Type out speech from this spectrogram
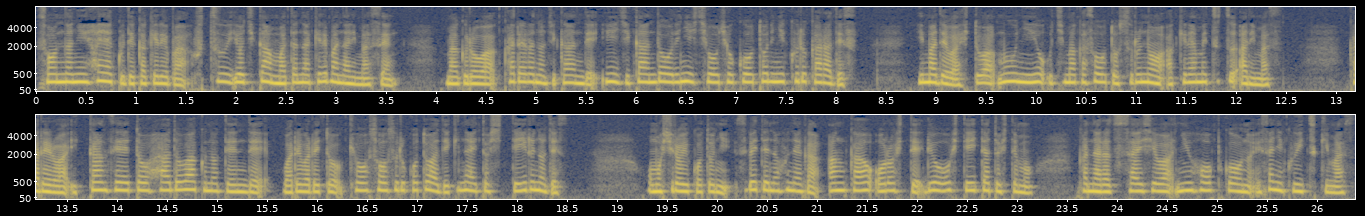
そんなに早く出かければ普通4時間待たなければなりません。マグロは彼らの時間でいい時間通りに朝食を取りに来るからです。今では人はムーニーを打ち負かそうとするのを諦めつつあります。彼らは一貫性とハードワークの点で我々と競争することはできないと知っているのです。面白いことに全ての船がアンカーを下ろして漁をしていたとしても必ず最初はニューホープ港の餌に食いつきます。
